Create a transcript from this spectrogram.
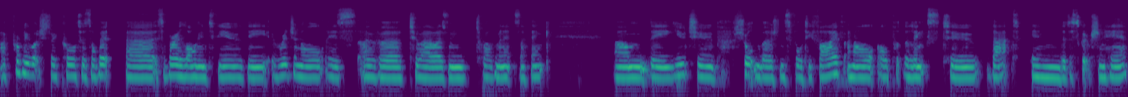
I've probably watched three quarters of it. Uh, it's a very long interview. The original is over two hours and 12 minutes, I think. Um, the YouTube shortened version is 45, and I'll, I'll put the links to that in the description here.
